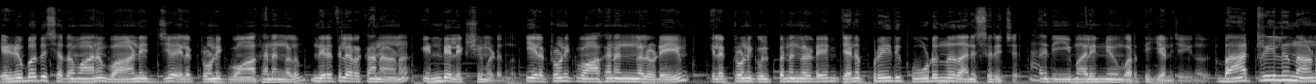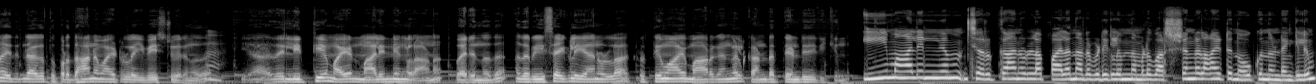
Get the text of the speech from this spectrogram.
എഴുപത് ശതമാനം വാണിജ്യ ഇലക്ട്രോണിക് വാഹനങ്ങളും നിരത്തിലിറക്കാനാണ് ഇന്ത്യ ലക്ഷ്യമിടുന്നത്. ഈ ഇലക്ട്രോണിക് വാഹനങ്ങളുടെയും ഇലക്ട്രോണിക് ഉൽപ്പന്നങ്ങളുടെയും ജനപ്രീതി കൂടുന്നതനുസരിച്ച് അതിന്റെ ഈ മാലിന്യവും വർദ്ധിക്കുകയാണ് ചെയ്യുന്നത്. ബാറ്ററിയിൽ നിന്നാണ് ഇതിന്റെ അകത്ത് പ്രധാനമായിട്ടുള്ള ഈ വേസ്റ്റ് വരുന്നത്. അത് ലിത്യം അയൺ മാലിന്യങ്ങളാണ് വരുന്നത്. അത് റീസൈക്കിൾ ചെയ്യാനുള്ള കൃത്യമായ മാർഗങ്ങൾ കണ്ടെത്തേണ്ടിയിരിക്കുന്നു. ഈ മാലിന്യം ചെറുക്കാനുള്ള പല നടപടികളും നമ്മൾ വർഷങ്ങളായിട്ട് നോക്കുന്നുണ്ടെങ്കിലും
